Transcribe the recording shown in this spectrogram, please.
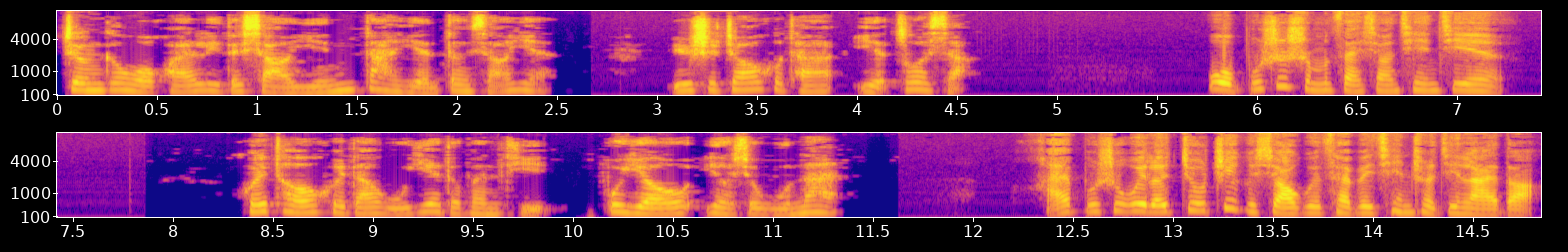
正跟我怀里的小银大眼瞪小眼。于是招呼他也坐下。我不是什么宰相千金。回头回答吴业的问题，不由有些无奈。还不是为了救这个小鬼才被牵扯进来的。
